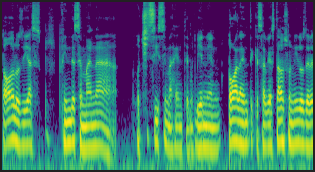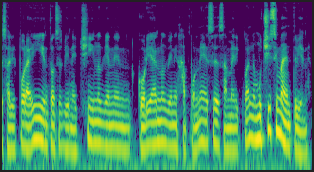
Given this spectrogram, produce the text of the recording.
Todos los días, pues, fin de semana, muchísima gente. Vienen, toda la gente que salga de Estados Unidos debe salir por ahí. Entonces vienen chinos, vienen coreanos, vienen japoneses, americanos, muchísima gente viene.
